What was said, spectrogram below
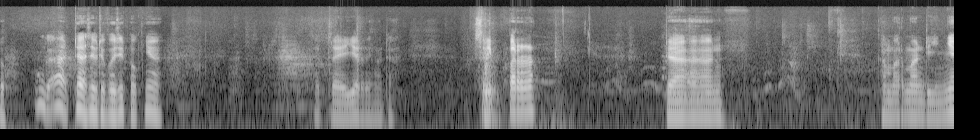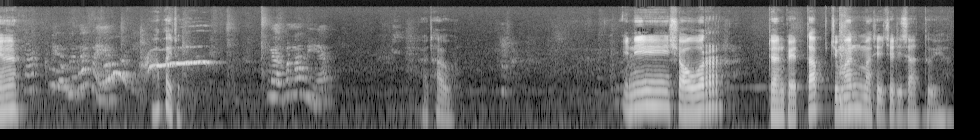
Loh oh nggak ada safe deposit boxnya? Hair dryer yang ada. Slipper dan kamar mandinya. Apa itu? Nggak pernah lihat. Nggak tahu. Ini shower dan bathtub cuman masih jadi satu ya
